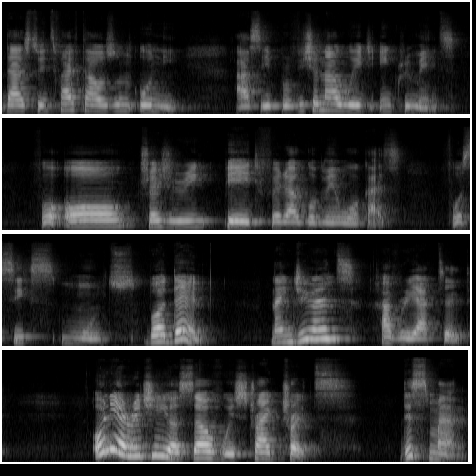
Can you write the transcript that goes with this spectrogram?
that's 25,000 only, as a provisional wage increment for all Treasury paid federal government workers for six months. But then, Nigerians have reacted. Only enriching yourself with strike threats. This man,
